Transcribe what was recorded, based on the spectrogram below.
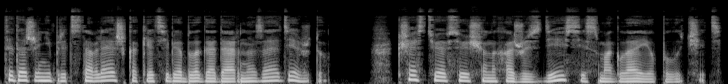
ты даже не представляешь, как я тебе благодарна за одежду. К счастью, я все еще нахожусь здесь и смогла ее получить.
